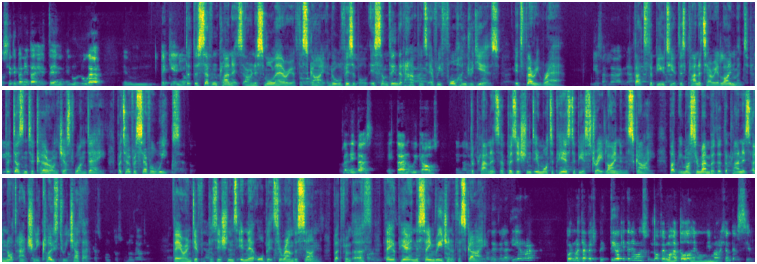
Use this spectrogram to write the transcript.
los siete planetas estén en un lugar. That the seven planets are in a small area of the sky and all visible is something that happens every 400 years. It's very rare. That's the beauty of this planetary alignment that doesn't occur on just one day, but over several weeks. The planets are positioned in what appears to be a straight line in the sky, but we must remember that the planets are not actually close to each other. They are in different positions in their orbits around the Sun, but from Earth they appear in the same region of the sky. Por nuestra perspectiva que tenemos, los vemos a todos en una misma región del cielo.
